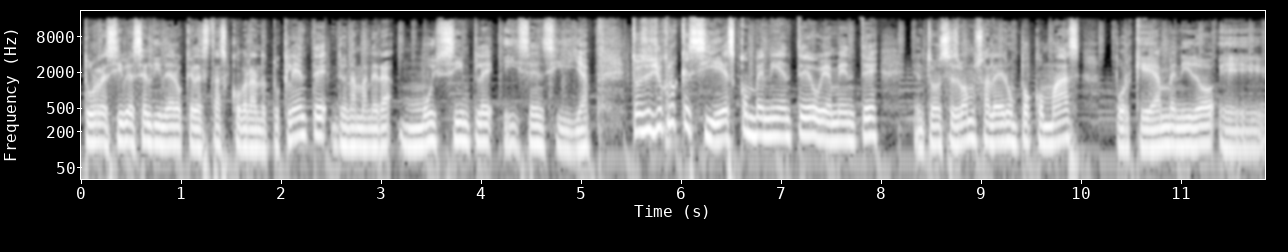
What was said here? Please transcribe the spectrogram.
tú recibes el dinero que le estás cobrando a tu cliente de una manera muy simple y sencilla. Entonces yo creo que si es conveniente, obviamente, entonces vamos a leer un poco más porque han venido eh,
